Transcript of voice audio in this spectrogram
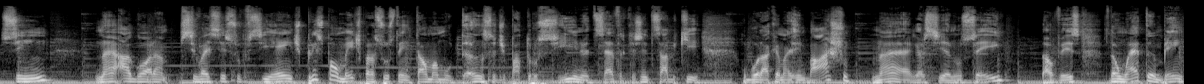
sim, né? Agora, se vai ser suficiente, principalmente para sustentar uma mudança de patrocínio, etc., que a gente sabe que o buraco é mais embaixo, né, Garcia? Não sei. Talvez não é também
